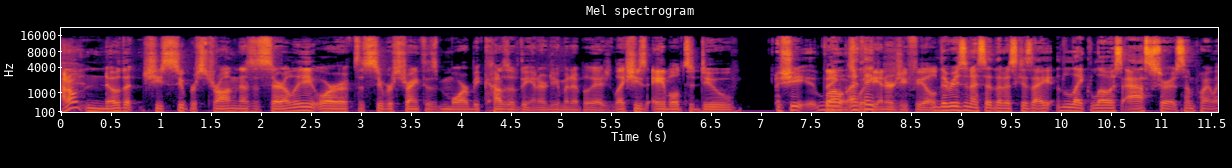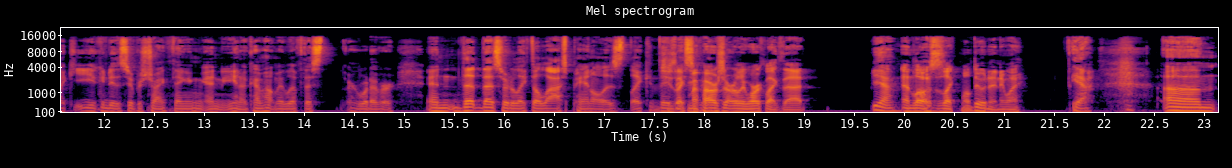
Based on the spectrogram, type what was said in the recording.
I don't know that she's super strong necessarily, or if the super strength is more because of the energy manipulation. Like she's able to do She well, I with think the energy field. the reason I said that is because I like Lois asks her at some point like you can do the super strength thing and you know come help me lift this or whatever. And that that's sort of like the last panel is like they She's like, my powers don't really work like that. Yeah, And Lois is like, well, do it anyway. Yeah. Um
